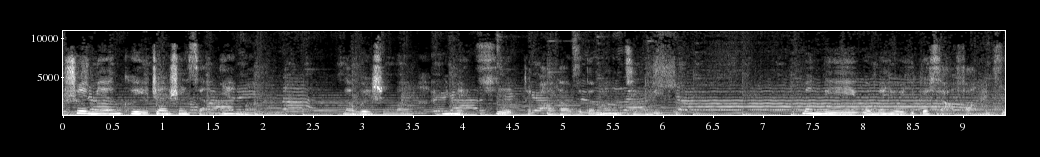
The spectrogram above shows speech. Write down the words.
睡眠可以战胜想念吗？那为什么你每次都跑到我的梦境里？梦里我们有一个小房子，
